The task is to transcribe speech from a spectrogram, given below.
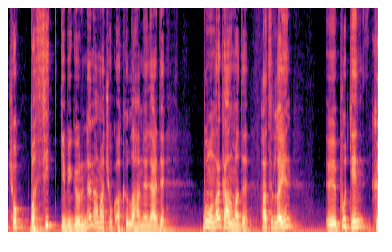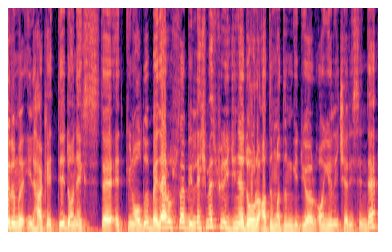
çok basit gibi görünen ama çok akıllı hamlelerdi. Bununla kalmadı. Hatırlayın e, Putin Kırım'ı ilhak etti. Donetsk'te etkin olduğu Belarus'la birleşme sürecine doğru adım adım gidiyor 10 yıl içerisinde.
